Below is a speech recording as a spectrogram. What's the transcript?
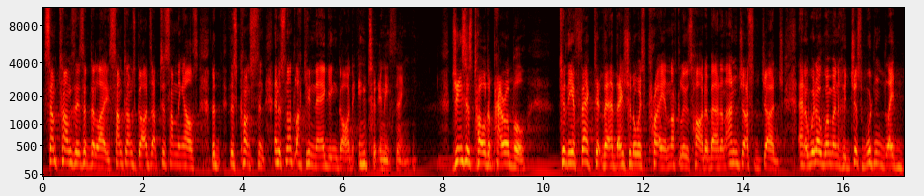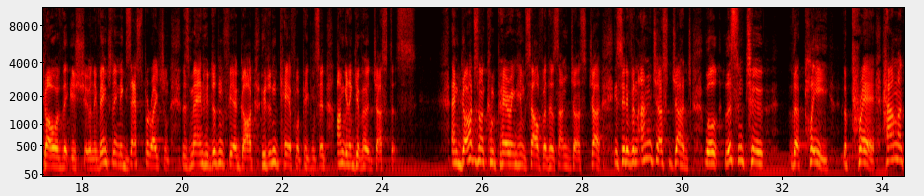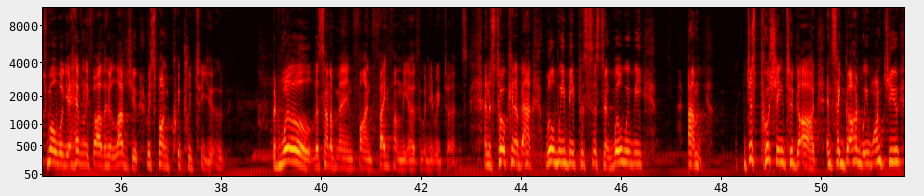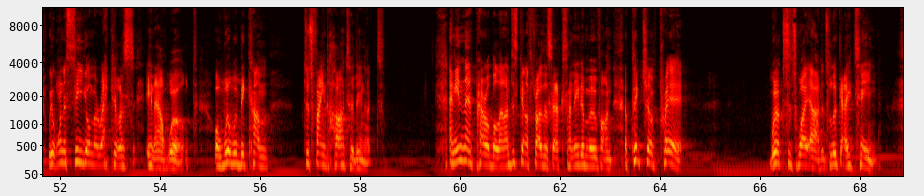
Sometimes there's a delay. Sometimes God's up to something else, but there's constant. And it's not like you're nagging God into anything. Jesus told a parable to the effect that they should always pray and not lose heart about an unjust judge and a widow woman who just wouldn't let go of the issue. And eventually, in exasperation, this man who didn't fear God, who didn't care for people, said, I'm going to give her justice. And God's not comparing himself with this unjust judge. He said, if an unjust judge will listen to the plea, the prayer, how much more will your heavenly Father who loves you respond quickly to you? But will the Son of Man find faith on the earth when he returns? And it's talking about will we be persistent? Will we be um, just pushing to God and say, God, we want you. We want to see your miraculous in our world. Or will we become just faint hearted in it? And in that parable, and I'm just going to throw this out because I need to move on, a picture of prayer works its way out. It's Luke 18.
